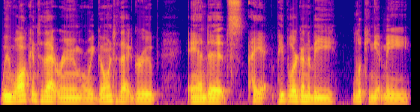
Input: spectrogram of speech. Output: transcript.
We walk into that room or we go into that group, and it's hey, people are going to be looking at me,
